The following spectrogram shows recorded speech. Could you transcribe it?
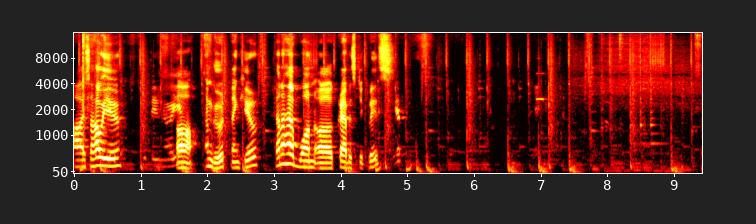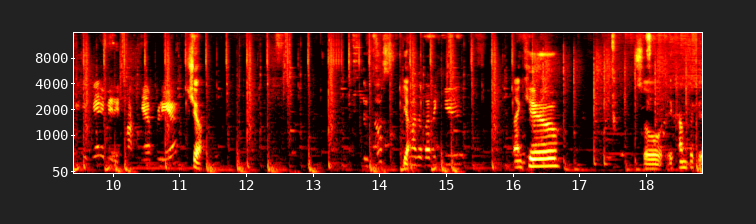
Hi, so how are you? Good how are you? Uh, I'm good, thank you. Can I have one uh, crab stick, please? Yep. Very, very hot carefully here. Sure. Some sauce. Yeah. Some other barbecue. Thank you so এখান থেকে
